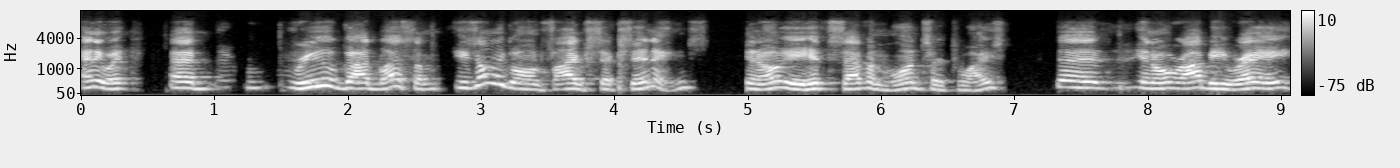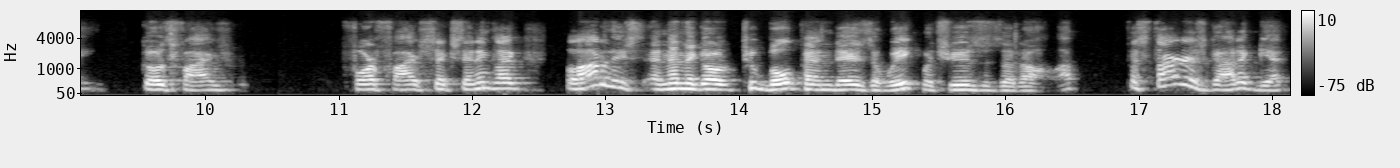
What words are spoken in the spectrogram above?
anyway, uh, Ryu, God bless him, he's only going five, six innings. You know, he hit seven once or twice. Uh, you know, Robbie Ray goes five, four, five, six innings. Like a lot of these, and then they go two bullpen days a week, which uses it all up. The starters got to get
